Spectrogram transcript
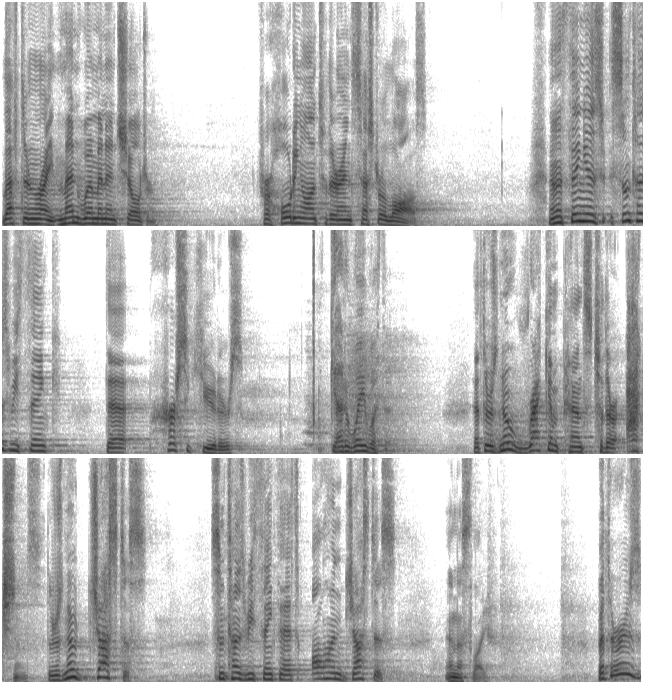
left and right, men, women, and children, for holding on to their ancestral laws. And the thing is, sometimes we think that persecutors get away with it, that there's no recompense to their actions, there's no justice. Sometimes we think that it's all injustice in this life. But there is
